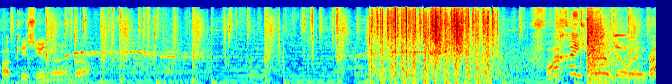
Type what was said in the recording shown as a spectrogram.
Fuck is you doing, bro? Are you doing, bro?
